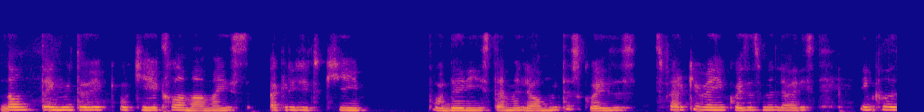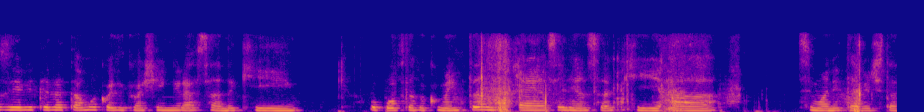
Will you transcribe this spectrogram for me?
não tem muito o que reclamar, mas acredito que poderia estar melhor muitas coisas. Espero que venham coisas melhores. Inclusive, teve até uma coisa que eu achei engraçada que o povo estava comentando, é essa aliança que a Simone Tebet está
